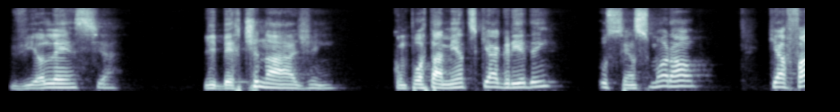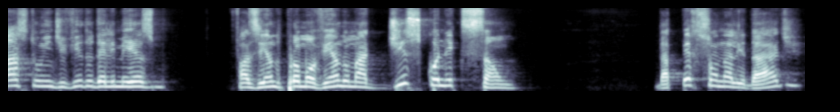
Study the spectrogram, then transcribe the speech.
violência, libertinagem, comportamentos que agridem o senso moral que afasta o indivíduo dele mesmo, fazendo, promovendo uma desconexão da personalidade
